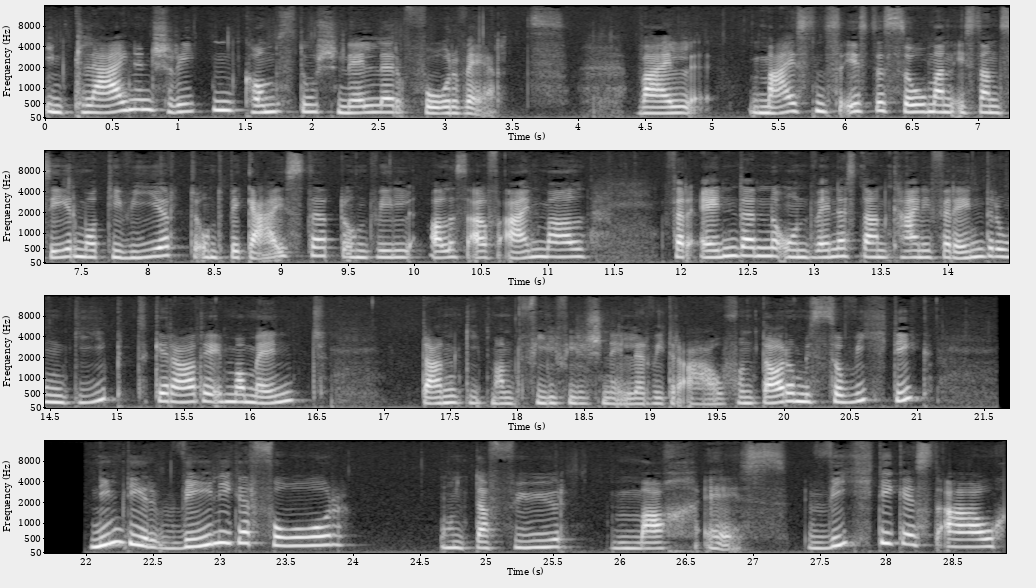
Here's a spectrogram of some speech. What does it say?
In kleinen Schritten kommst du schneller vorwärts, weil meistens ist es so, man ist dann sehr motiviert und begeistert und will alles auf einmal verändern und wenn es dann keine Veränderung gibt, gerade im Moment, dann gibt man viel, viel schneller wieder auf. Und darum ist es so wichtig, Nimm dir weniger vor und dafür mach es. Wichtig ist auch,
